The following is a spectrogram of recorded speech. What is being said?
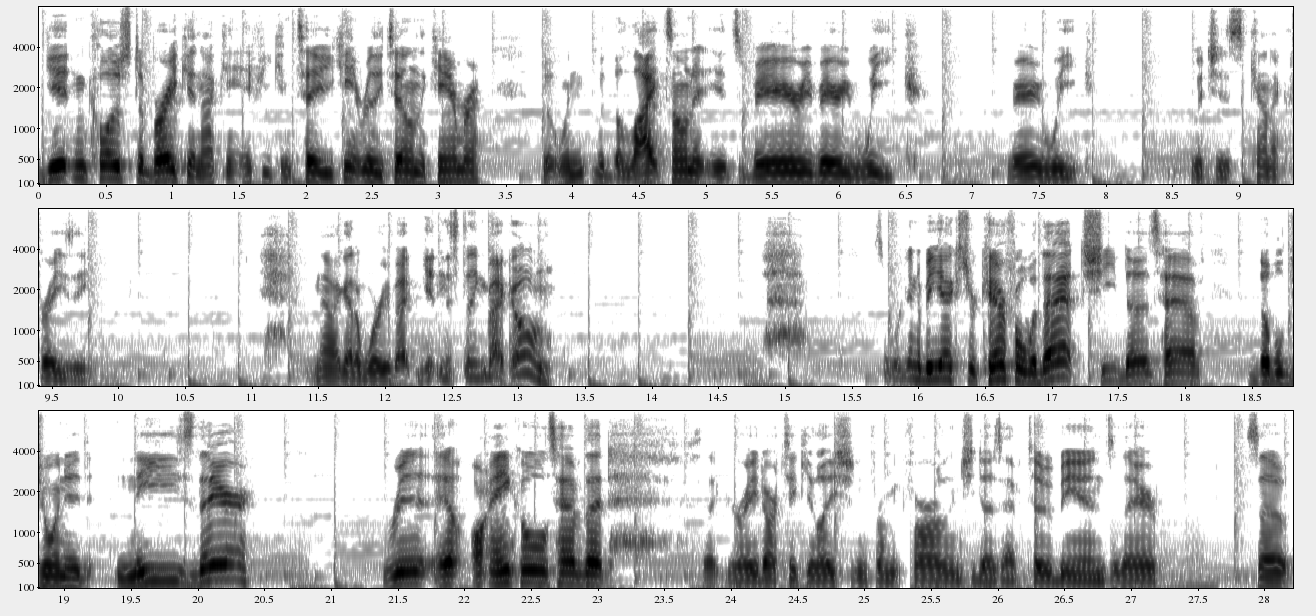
getting close to breaking. I can't, if you can tell, you can't really tell in the camera, but when with the lights on it, it's very, very weak. Very weak, which is kind of crazy. Now I got to worry about getting this thing back on. So we're going to be extra careful with that. She does have double jointed knees there. Uh, ankles have that, that great articulation from McFarlane. She does have toe bends there. So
